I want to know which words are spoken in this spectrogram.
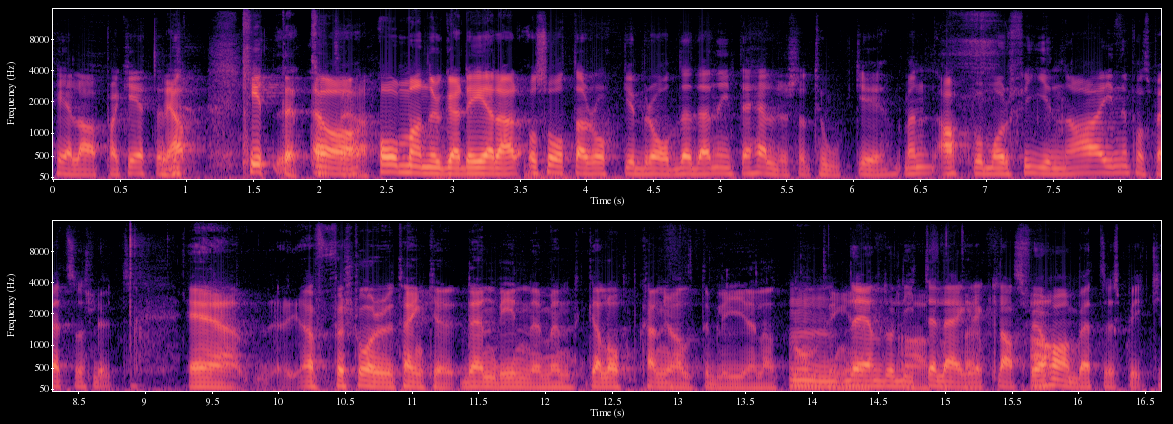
hela paketet. ja. Kittet Ja, om man nu garderar. Och så åtta Rocky Brodde, den är inte heller så tokig. Men Apomorfin, ja, inne på spets och slut. Eh, jag förstår hur du tänker, den vinner men galopp kan ju alltid bli eller att någonting... Mm, det är ändå Ja, lite jag lägre klass, för Ja. jag har en bättre spik.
